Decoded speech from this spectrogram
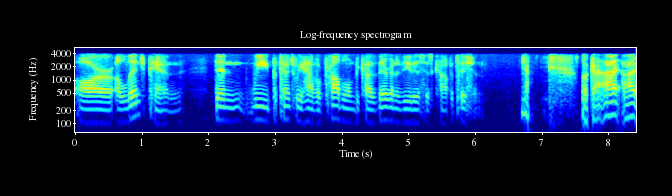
are a linchpin, then we potentially have a problem because they're going to view this as competition. Yeah. Look, I, I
